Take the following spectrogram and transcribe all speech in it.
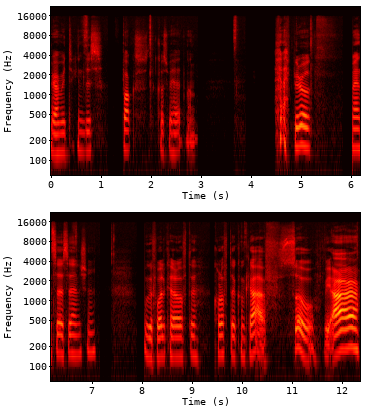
We are mythic in this box, because we had none. Bureau Mensa Ascension. the foil card of the Call of the Conclave. So we are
